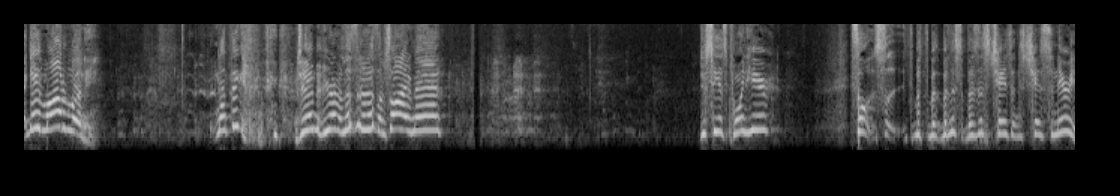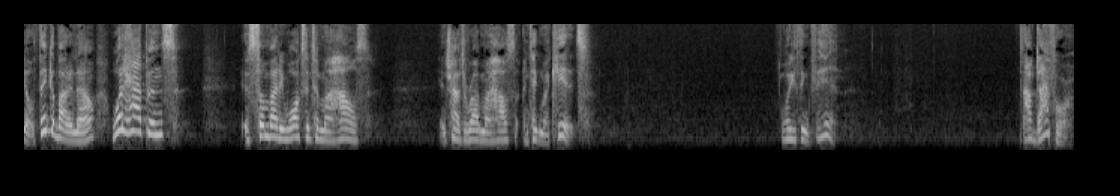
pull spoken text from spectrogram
I gave him all the money. Now think, Jim, if you ever listen to this, I'm sorry, man. You see his point here? So, so but, but, but, this, but this change, this change scenario. Think about it now. What happens if somebody walks into my house and tries to rob my house and take my kids? What do you think then? I'll die for them.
